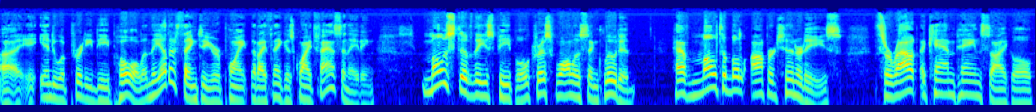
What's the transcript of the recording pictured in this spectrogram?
uh, into a pretty deep hole. And the other thing to your point that I think is quite fascinating most of these people, Chris Wallace included, have multiple opportunities throughout a campaign cycle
